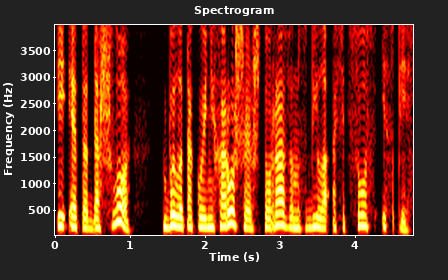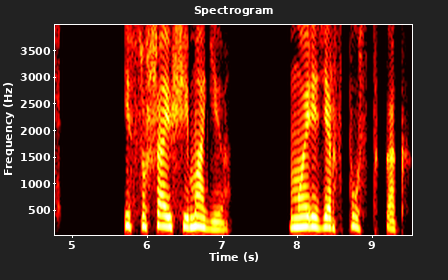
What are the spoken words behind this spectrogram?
И это дошло, было такое нехорошее, что разом сбило официоз и спесь. иссушающий магию. Мой резерв пуст, как...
